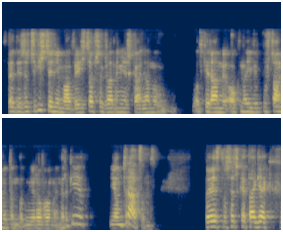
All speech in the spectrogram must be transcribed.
Wtedy rzeczywiście nie ma wyjścia, przegrzane mieszkania, no, otwieramy okno i wypuszczamy tą nadmiarową energię, ją tracąc. To jest troszeczkę tak, jak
